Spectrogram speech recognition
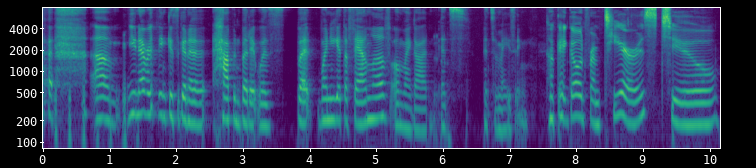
um, you never think is going to happen, but it was. But when you get the fan love, oh my god, it's it's amazing. Okay, going from tears to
